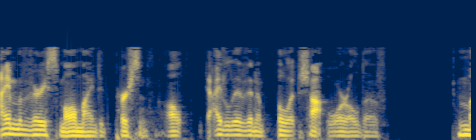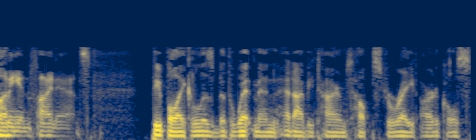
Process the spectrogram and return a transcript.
I'm a very small-minded person. I'll, I live in a bullet-shot world of money and finance. People like Elizabeth Whitman at IB Times helps to write articles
